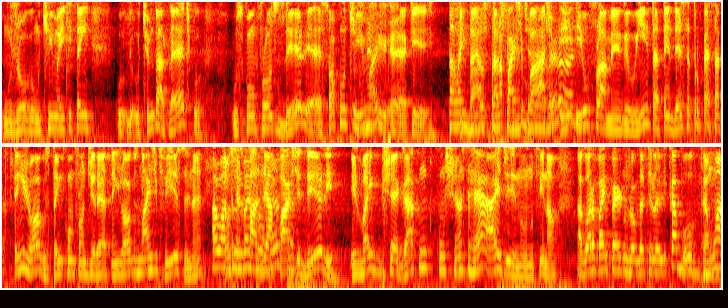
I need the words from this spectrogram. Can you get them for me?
Um jogo, um time aí que tem. O, o time do Atlético os confrontos dele é só com times mais... é, que tá lá embaixo, tá, tá na parte baixa é e, e, o Flamengo e o Inter a tendência é tropeçar porque tem jogos, tem confronto direto, tem jogos mais difíceis, né? Ah, então se ele fazer a parte dele, ele vai chegar com, com chances reais de no, no final. Agora vai perder um jogo daquele ali, acabou. É, é um a,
